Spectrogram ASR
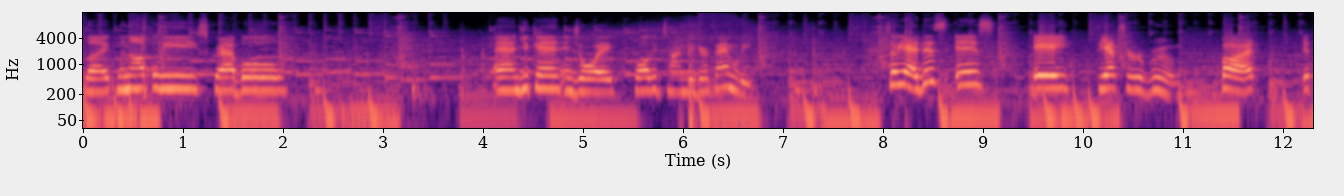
like Monopoly, Scrabble, and you can enjoy quality time with your family. So yeah, this is a theater room, but it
